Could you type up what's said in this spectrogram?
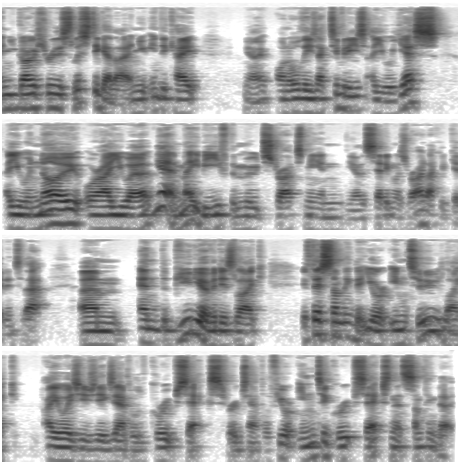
and you go through this list together and you indicate you know on all these activities are you a yes are you a no or are you a yeah maybe if the mood strikes me and you know the setting was right i could get into that. Um, and the beauty of it is like if there's something that you're into like i always use the example of group sex for example. If you're into group sex and that's something that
